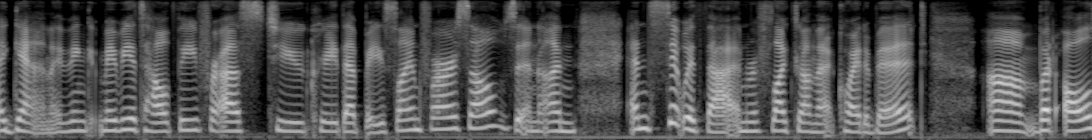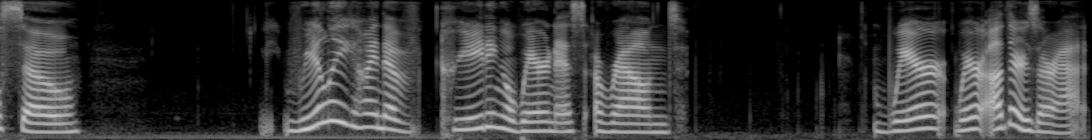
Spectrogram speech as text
again, I think maybe it's healthy for us to create that baseline for ourselves and un- and sit with that and reflect on that quite a bit. Um, but also really kind of creating awareness around where where others are at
